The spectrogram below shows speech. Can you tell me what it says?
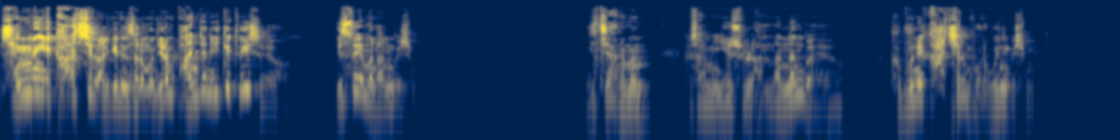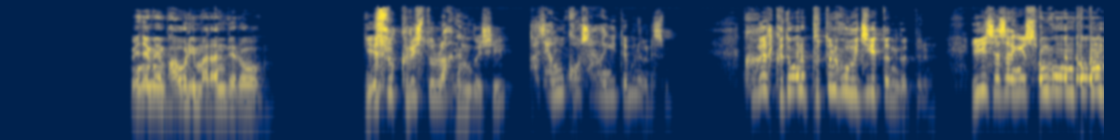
생명의 가치를 알게 된 사람은 이런 반전이 있게 돼 있어요. 있어야만 하는 것입니다. 있지 않으면 그 사람은 예수를 안 만난 거예요. 그분의 가치를 모르고 있는 것입니다. 왜냐하면 바울이 말한 대로 예수 그리스도를 아는 것이 가장 고상하기 때문에 그렇습니다. 그걸 그동안에 붙들고 의지했던 것들을 이 세상에 성공한다고 하는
